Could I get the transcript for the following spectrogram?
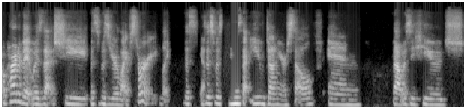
a part of it was that she this was your life story. Like this yeah. this was things that you've done yourself and that was a huge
